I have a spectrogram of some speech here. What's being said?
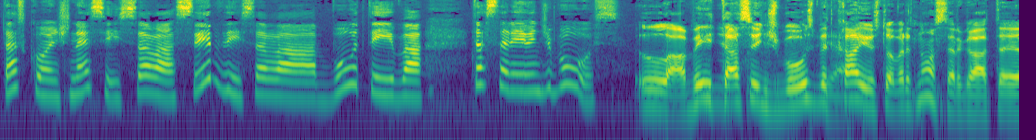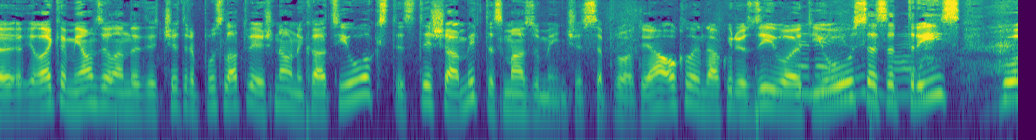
tas, ko viņš nesīs savā sirdī, savā būtībā, tas arī viņš būs. Labi, tas viņš būs, bet Jā. kā jūs to varat nosargāt? Eh, Laikam Jaunzēlandē tie 4,5 latvieši nav nekāds joks. Tas tiešām ir tas mazumiņš, es saprotu. Jā, Oklendā, kur jūs dzīvojat, Nē, nē, jūs ļoti esat trīs, ko,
